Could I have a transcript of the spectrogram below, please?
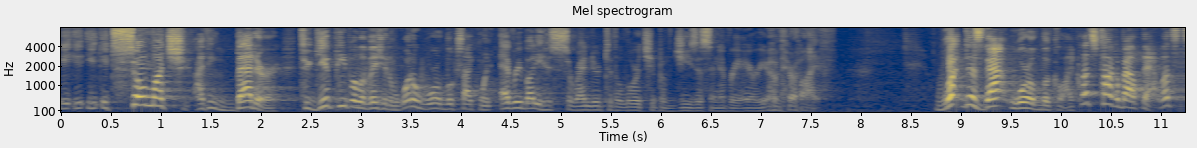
it's so much, I think, better to give people a vision of what a world looks like when everybody has surrendered to the Lordship of Jesus in every area of their life. What does that world look like? Let's talk about that. Let's,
